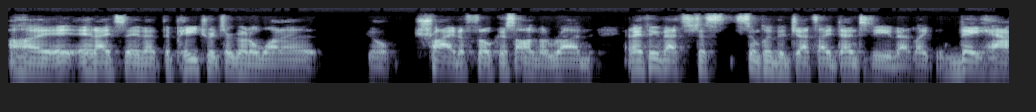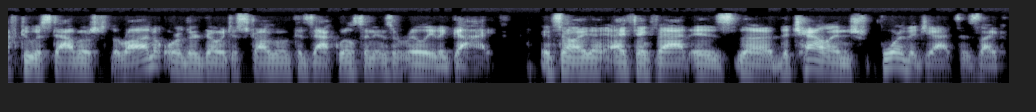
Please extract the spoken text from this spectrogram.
Uh, and I'd say that the Patriots are going to want to, you know, try to focus on the run. And I think that's just simply the Jets' identity that like they have to establish the run or they're going to struggle because Zach Wilson isn't really the guy. And so I, I think that is the the challenge for the Jets is like,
